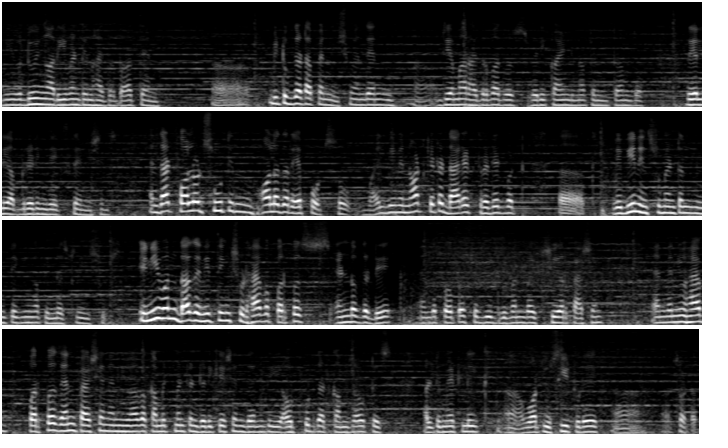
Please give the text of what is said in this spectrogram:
we were doing our event in Hyderabad and uh, we took that up an issue and then uh, GMR Hyderabad was very kind enough in terms of really upgrading the X-ray machines. And that followed suit in all other airports. So while we may not get a direct credit, but uh, we've been instrumental in taking up industry issues. Anyone does anything should have a purpose end of the day and the purpose should be driven by sheer passion. And when you have purpose and passion and you have a commitment and dedication, then the output that comes out is ultimately uh, what you see today, uh, sort of.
